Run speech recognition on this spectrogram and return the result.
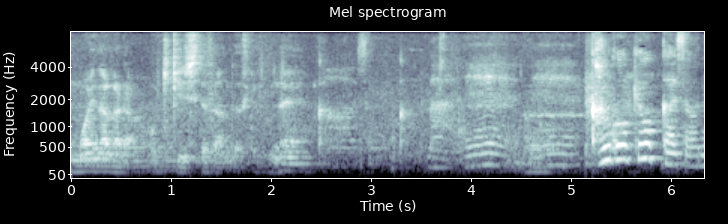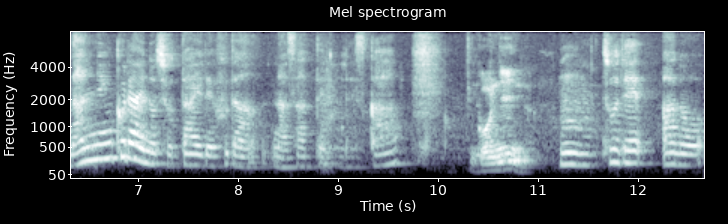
思いながらお聞きしてたんですけどね。まあねね。観光協会さんは何人くらいの所帯で普段なさってるんですか？5人。うんそれであの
